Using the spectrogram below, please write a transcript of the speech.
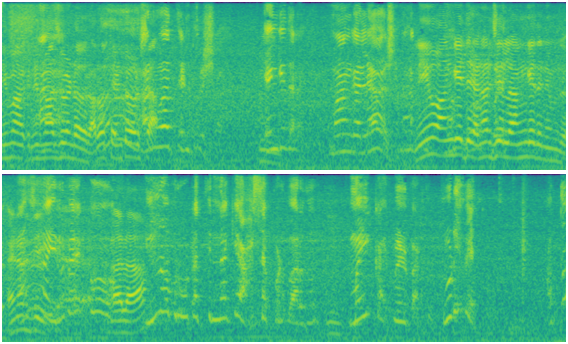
ನಿಮ್ಮ ನಿಮ್ಮ ಹಸ್ಬೆಂಡ್ ಅವರು ಅರವತ್ತೆಂಟು ವರ್ಷ. ಅರವತ್ತೆಂಟು ವರ್ಷ. ಹೆಂಗಿದ್ದಾರೆ ಮಾಂಗಲ್ಯ ನೀವು ಹಂಗೆ ಇದ್ದೀರಿ ಎನರ್ಜಿ ಎಲ್ಲ ಹಂಗೆ ಇದೆ ನಿಮ್ದು ಎನರ್ಜಿ ಇರಬೇಕು. ಅಲ್ಲ? ಇನ್ನೊಬ್ರು ಊಟ ತಿನ್ನಕ್ಕೆ ಆಸೆ ಪಡಬಾರ್ದು. ಮೈ ಕೈ ಬೀಳ್ಬಾರ್ದು. ದುಡಿಬೇಕು. ಅದು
